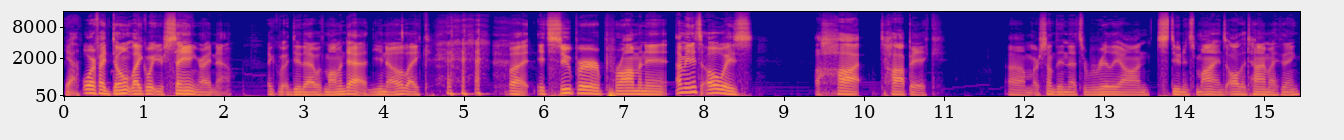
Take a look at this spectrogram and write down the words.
Yeah. Or if I don't like what you're saying right now, like I do that with mom and dad, you know, like, but it's super prominent. I mean, it's always a hot topic um, or something that's really on students' minds all the time, I think.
